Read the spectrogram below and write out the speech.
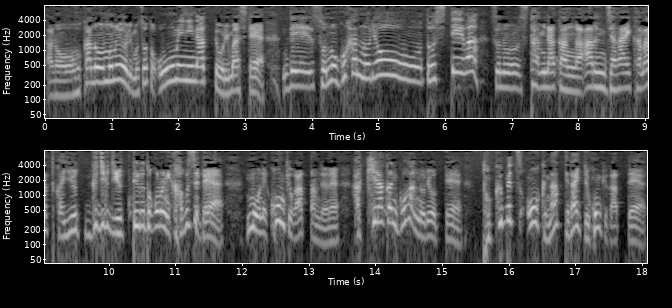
あの、他のものよりもちょっと多めになっておりまして、で、そのご飯の量としては、そのスタミナ感があるんじゃないかなとか言う、ぐちぐち言ってるところに被せて、もうね、根拠があったんだよね。明らかにご飯の量って、特別多くなってないっていう根拠があって、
